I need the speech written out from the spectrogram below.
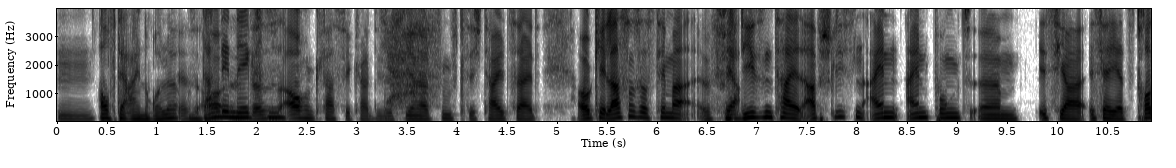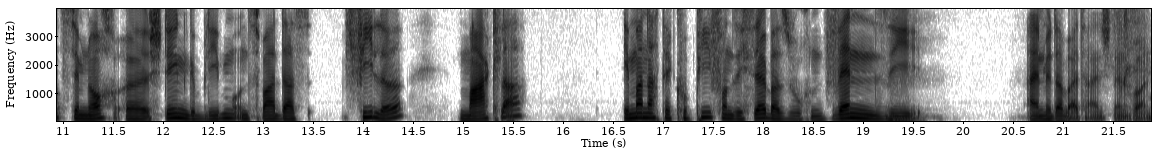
Mhm. auf der einen Rolle Das und dann auch, den Das nächsten. ist auch ein Klassiker, diese 450 Teilzeit. Okay, lass uns das Thema äh, für Ja. diesen Teil abschließen. Ein, ein Punkt ähm, ist, ja, ist ja jetzt trotzdem noch äh, stehen geblieben, und zwar, dass viele Makler immer nach der Kopie von sich selber suchen, wenn sie einen Mitarbeiter einstellen wollen.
